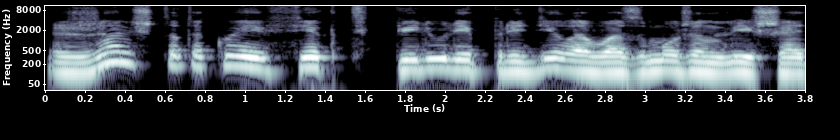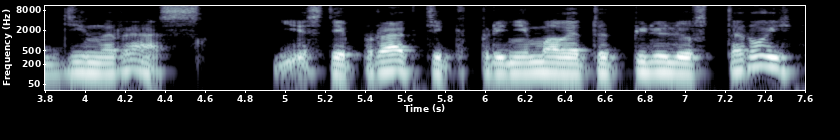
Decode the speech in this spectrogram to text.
Жаль, что такой эффект пилюли предела возможен лишь один раз. Если практик принимал эту пилюлю второй,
